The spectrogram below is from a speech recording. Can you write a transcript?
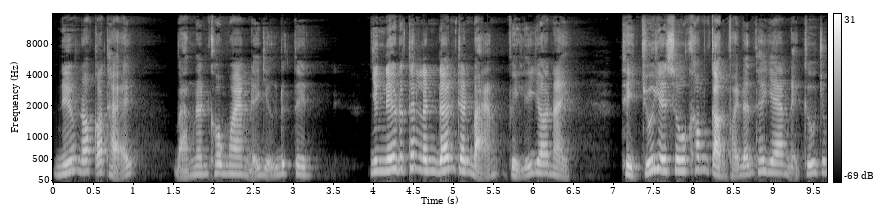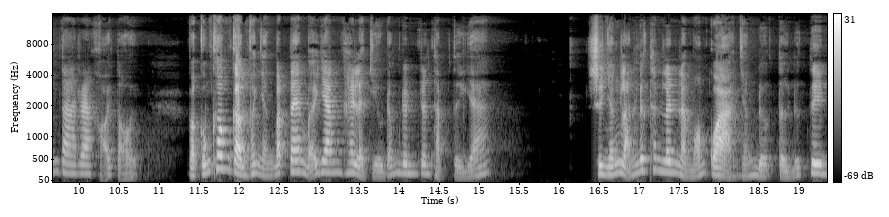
Nếu nó có thể, bạn nên khôn ngoan để giữ đức tin. Nhưng nếu Đức Thánh Linh đến trên bạn vì lý do này, thì Chúa Giêsu không cần phải đến thế gian để cứu chúng ta ra khỏi tội và cũng không cần phải nhận bắp tem bởi dân hay là chịu đóng đinh trên thập tự giá. Sự nhận lãnh Đức Thánh Linh là món quà nhận được từ đức tin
